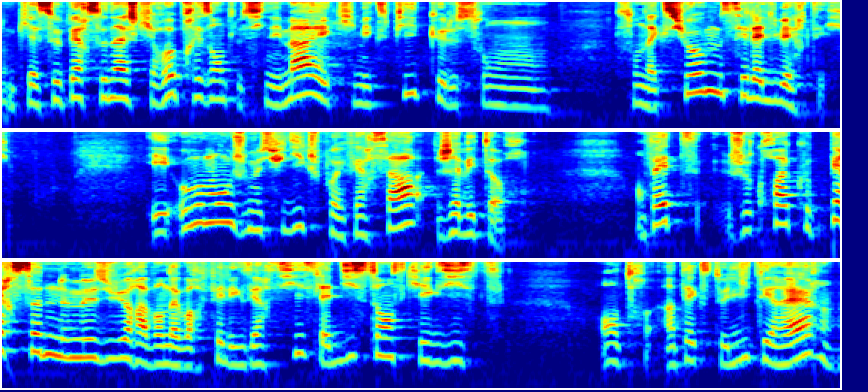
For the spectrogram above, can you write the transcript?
Donc il y a ce personnage qui représente le cinéma et qui m'explique que son axiome, c'est la liberté. Et au moment où je me suis dit que je pourrais faire ça, j'avais tort. En fait, je crois que personne ne mesure, avant d'avoir fait l'exercice, la distance qui existe entre un texte littéraire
